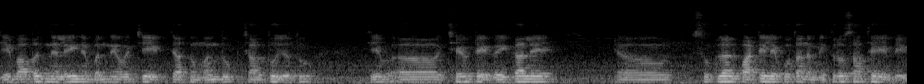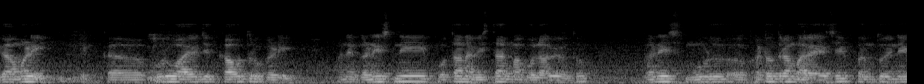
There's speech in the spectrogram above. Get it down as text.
જે બાબતને લઈને બંને વચ્ચે એક જાતનું મનદુખ ચાલતું જ હતું. જે છેવટે ગઈકાલે સુખલાલ પાટીલે પોતાના મિત્રો સાથે ભેગા મળી એક પૂર્વ આયોજિત કાવતરું ઘડી અને ગણેશને પોતાના વિસ્તારમાં બોલાવ્યો હતો. ગણેશ મૂળ ખટોદરામાં રહે છે, પરંતુ એને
